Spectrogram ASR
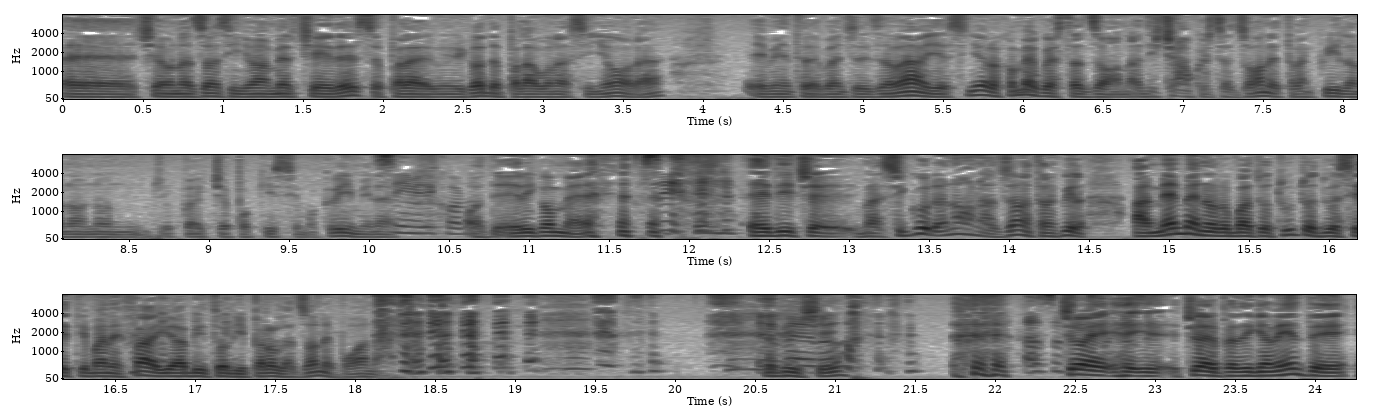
eh, c'è una zona che si chiama Mercedes, parla- mi ricordo parlava una signora, e mentre evangelizzavamo, gli Signore, com'è questa zona? Dice, oh, questa zona è tranquilla, non, non, c'è pochissimo crimine. Sì, mi ricordo. Oh, eri con me? Sì. e dice, ma sicuro? No, una zona tranquilla. A me mi hanno rubato tutto due settimane fa, io abito lì, però la zona è buona. Capisci? cioè, eh, cioè, praticamente,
